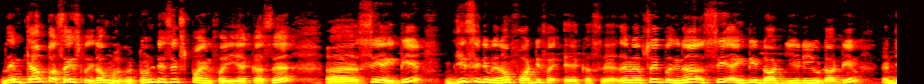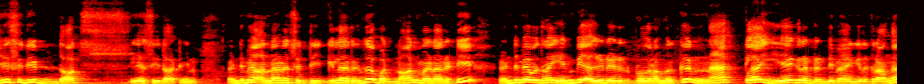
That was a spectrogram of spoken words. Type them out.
தென் கேம்பஸ் சைஸ் பார்த்தீங்கன்னா உங்களுக்கு twenty six point five acres CIT GCT பார்த்தீங்கன்னா forty five acres then website பார்த்தீங்கன்னா CIT dot edu dot in then GCT dot AC dot in ரெண்டுமே அண்ணா யூனிவர்சிட்டி கீழே இருக்குது பட் நான் மைனாரிட்டி ரெண்டுமே பார்த்தீங்கன்னா என்பி அக்ரிடேட்டட் ப்ரோக்ராம் இருக்குது நேக்கில் ஏ கிரேட் ரெண்டுமே அங்கே இருக்கிறாங்க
